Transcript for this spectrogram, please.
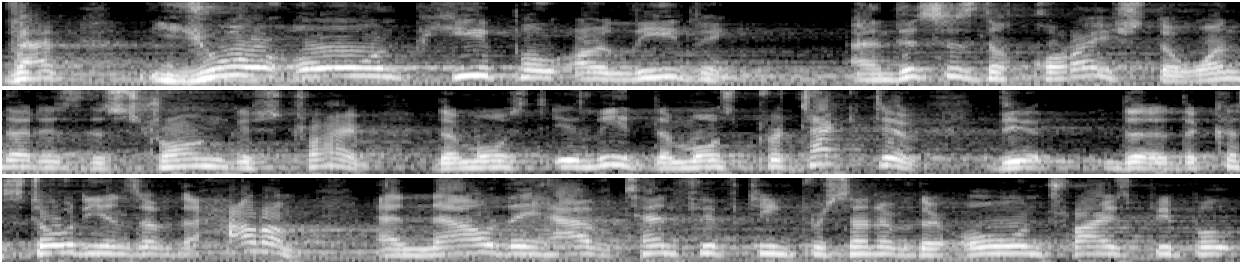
that your own people are leaving. And this is the Quraysh, the one that is the strongest tribe, the most elite, the most protective, the, the, the custodians of the haram. And now they have 10, 15% of their own tribes people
